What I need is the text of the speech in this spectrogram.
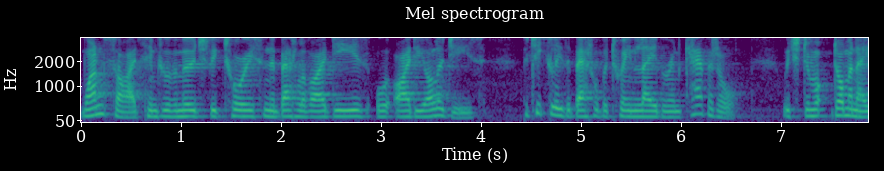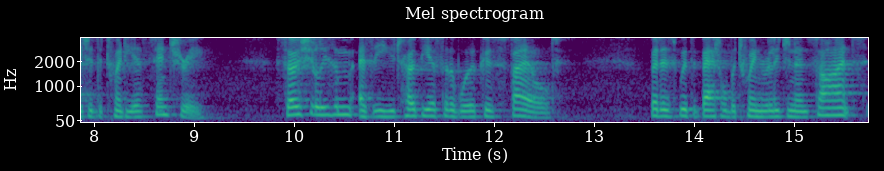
one side seem to have emerged victorious in the battle of ideas or ideologies, particularly the battle between labour and capital, which dom- dominated the 20th century. Socialism as the utopia for the workers failed. But as with the battle between religion and science,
